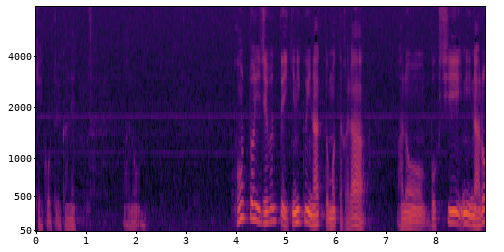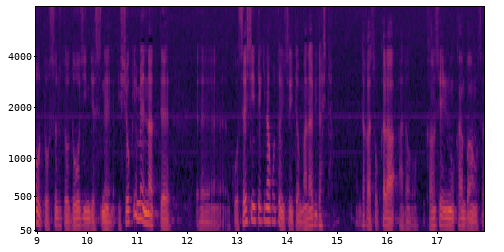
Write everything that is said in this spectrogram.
傾向というかね。あの本当に自分って生きにくいなと思ったからあの牧師になろうとすると同時にですね一生懸命になって、えー、こう精神的なことについて学び出した。だからそこからあのカウンセリングの看板をさ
